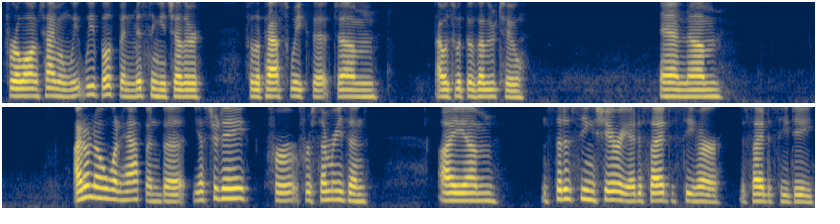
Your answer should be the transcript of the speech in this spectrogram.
for a long time, and we we've both been missing each other for the past week that um, I was with those other two, and um, I don't know what happened, but yesterday for for some reason I um instead of seeing Sherry, I decided to see her, decided to see Dee.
